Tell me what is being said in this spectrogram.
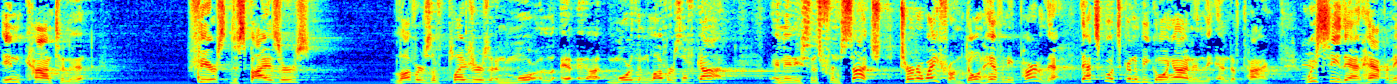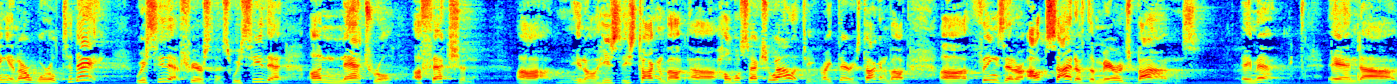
incontinent, fierce, despisers, lovers of pleasures, and more, uh, uh, more than lovers of God. And then he says, from such, turn away from, don't have any part of that. That's what's going to be going on in the end of time. Amen. We see that happening in our world today. We see that fierceness. We see that unnatural affection. Uh, you know, he's, he's talking about uh, homosexuality right there. He's talking about uh, things that are outside of the marriage bonds. Amen. And uh,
